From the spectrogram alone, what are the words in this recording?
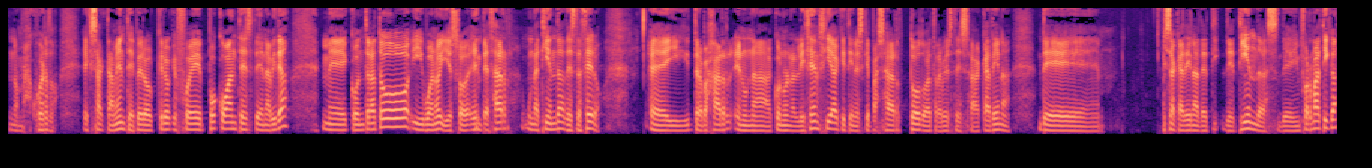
no me acuerdo exactamente, pero creo que fue poco antes de Navidad. Me contrató y bueno, y eso, empezar una tienda desde cero. Eh, y trabajar en una, con una licencia que tienes que pasar todo a través de esa cadena de, esa cadena de, de tiendas de informática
